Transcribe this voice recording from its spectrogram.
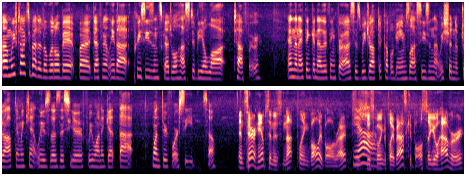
Um, we've talked about it a little bit, but definitely that preseason schedule has to be a lot tougher. And then I think another thing for us is we dropped a couple games last season that we shouldn't have dropped, and we can't lose those this year if we want to get that one through four seed. So And Sara Hamson is not playing volleyball, right? She's Yeah. just going to play basketball. So you'll have her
